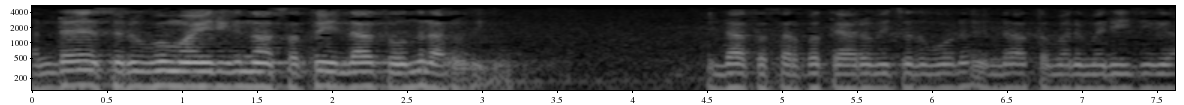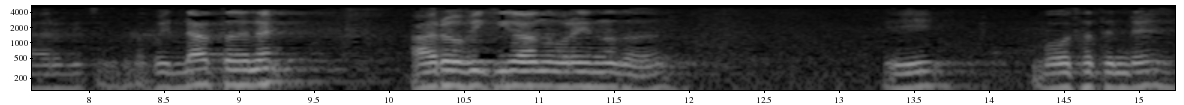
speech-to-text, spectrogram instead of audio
തന്റെ സ്വരൂപമായിരിക്കുന്ന ആ സത്യം ഇല്ലാത്ത ഒന്നിൽ ആരോപിക്കുന്നു. ഇല്ലാത്ത സർപ്പത്തെ ആരോപിച്ചതുപോലെ ഇല്ലാത്ത മരുമരീചിക ആരോപിച്ചതുപോലെ. അപ്പൊ ഇല്ലാത്തതിനെ ആരോപിക്കുക എന്ന് പറയുന്നത് ഈ ബോധത്തിന്റെ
